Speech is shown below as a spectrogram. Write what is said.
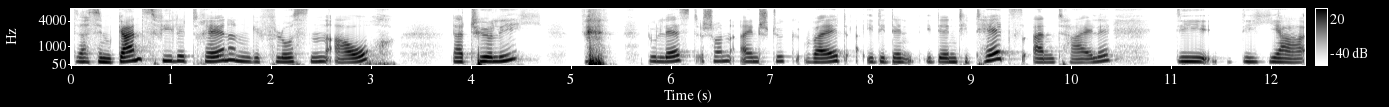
Da sind ganz viele Tränen geflossen auch natürlich, du lässt schon ein Stück weit Identitätsanteile, die dich ja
